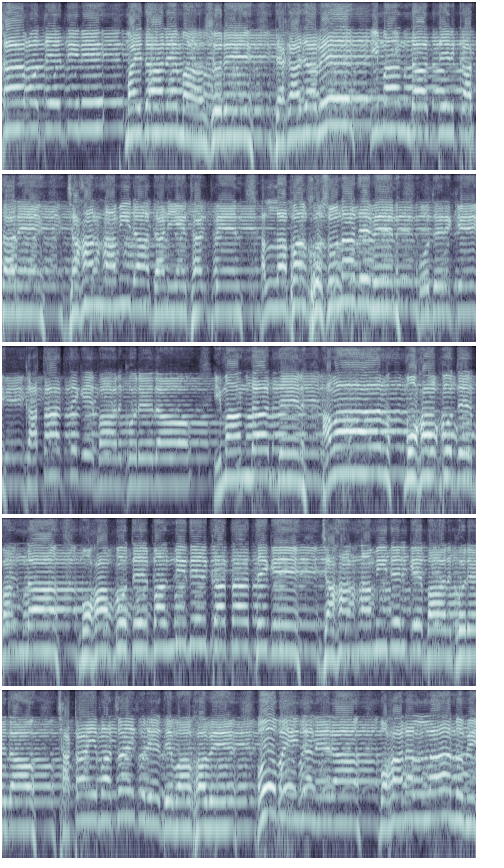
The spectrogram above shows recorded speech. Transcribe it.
কায়ামতের দিনে ময়দানে মাসরে দেখা যাবে ইমানদারদের কাতারে জাহান্নামীরা দাঁড়িয়ে থাকবেন। আল্লাহ পাক ঘোষণা দেবেন, ওদেরকে কাতার থেকে বার করে দাও। ইমানদারদের, আমার মহাব্বতের বান্দা, মহাব্বতের বান্দিদের কাতার থেকে জাহান্নামীদেরকে বার করে দাও। ছাটাই বাছাই করে দেওয়া হবে। ও ভাইজানেরা মহান আল্লাহ নবী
